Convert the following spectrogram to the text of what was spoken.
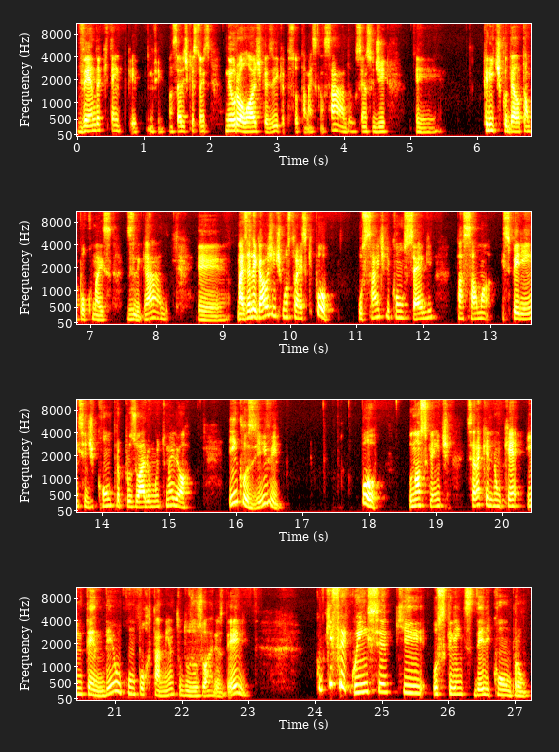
venda que tem, porque, enfim, uma série de questões neurológicas aí, que a pessoa está mais cansada, o senso de é, crítico dela tá um pouco mais desligado. É, mas é legal a gente mostrar isso que, pô, o site ele consegue passar uma experiência de compra para o usuário muito melhor. Inclusive, pô, o nosso cliente, será que ele não quer entender o comportamento dos usuários dele? Com que frequência que os clientes dele compram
